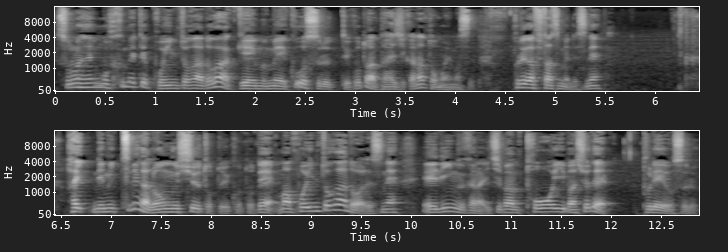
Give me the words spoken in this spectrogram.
その辺も含めてポイントガードがゲームメイクをするっていうことは大事かなと思います。これが2つ目ですね。はい、で3つ目がロングシュートということで、まあ、ポイントガードはですねリングから一番遠い場所でプレーをする、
